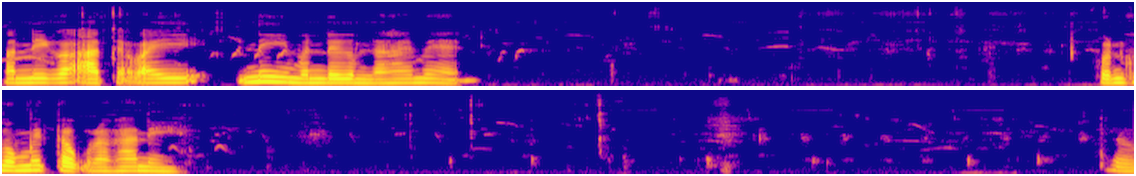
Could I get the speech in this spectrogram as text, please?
วันนี้ก็อาจจะไว้นี่เหมือนเดิมนะคะแม่ฝนคงไม่ตกนะคะนี่เดู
